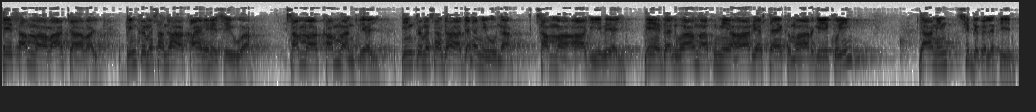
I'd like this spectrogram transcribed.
ඒ සම්මා වාචාවයි. පින්කම සඳහා කය වෙහෙසෙව්වා. සම්මා කම්මන්තයයි. පින්කම සඳහා දැහැමි වුණා. සම්මා ආජීවයයි. මේ බැලුවාම අපි මේ ආර්ය අෂ්ටායක මාර්ගයේ කුයි දානින් සිද්ධ කරලා තියෙන්නේ.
